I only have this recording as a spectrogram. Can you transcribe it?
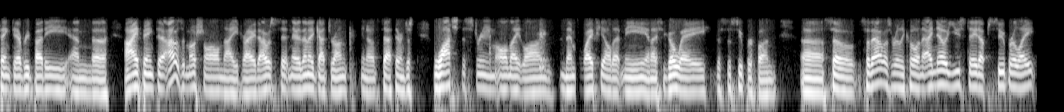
thanked everybody and uh, I thanked I was emotional all night, right? I was sitting there, then I got drunk, you know, sat there and just watched the stream all night long. And then my wife yelled at me and I said, "Go away! This is super fun." Uh, so so that was really cool. And I know you stayed up super late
